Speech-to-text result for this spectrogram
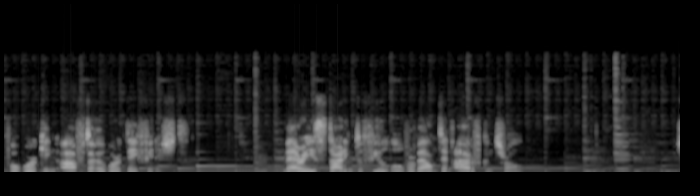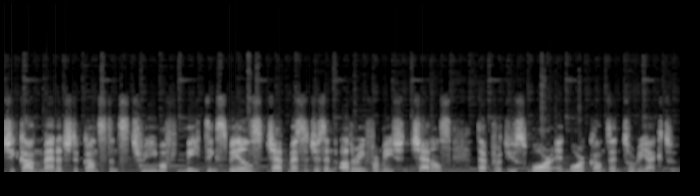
for working after her workday finished. Mary is starting to feel overwhelmed and out of control. She can't manage the constant stream of meetings, mails, chat messages, and other information channels that produce more and more content to react to.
